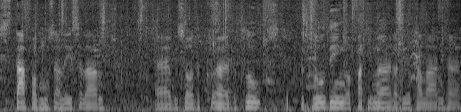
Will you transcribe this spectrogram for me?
staff of Musa alayhi salam uh, we saw the, uh, the cloaks, the clothing of Fatima radiallahu anha.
